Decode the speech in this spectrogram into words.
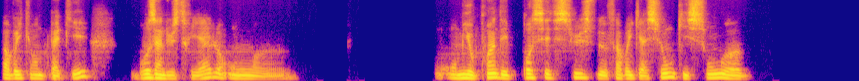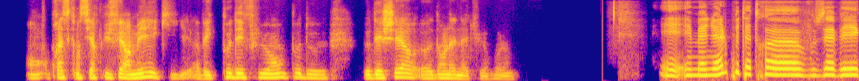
fabricants de papier, gros industriels, ont, euh, ont, mis au point des processus de fabrication qui sont euh, presque en circuit fermé et qui, avec peu d'effluents, peu de, de, déchets dans la nature. Voilà. Et Emmanuel, peut-être euh, vous avez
